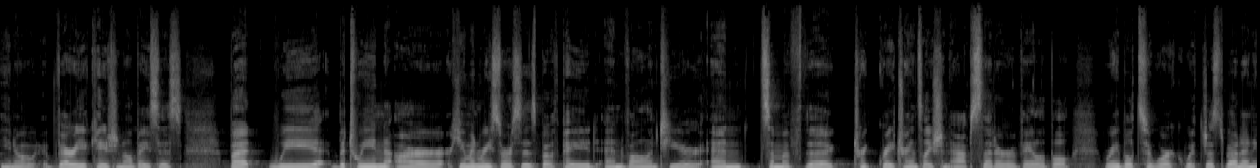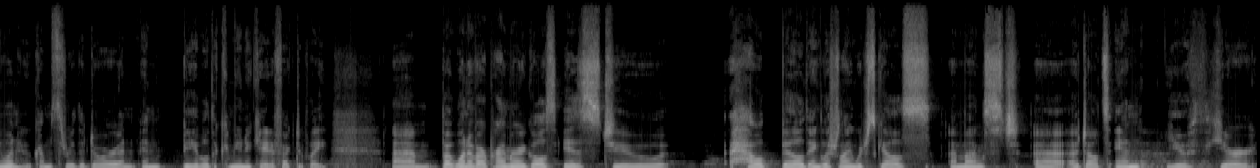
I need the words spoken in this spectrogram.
you know, a very occasional basis. But we, between our human resources, both paid and volunteer, and some of the tr- great translation apps that are available, we're able to work with just about anyone who comes through the door and, and be able to communicate effectively. Um, but one of our primary goals is to help build English language skills amongst uh, adults and youth here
